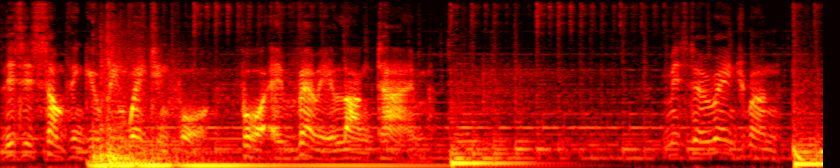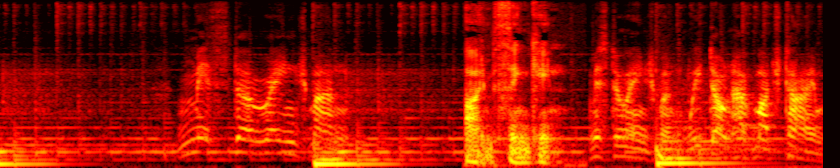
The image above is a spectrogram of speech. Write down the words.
This is something you've been waiting for, for a very long time. Mr. Rangeman. Mr. Rangeman. I'm thinking. Mr. Rangeman, we don't have much time.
